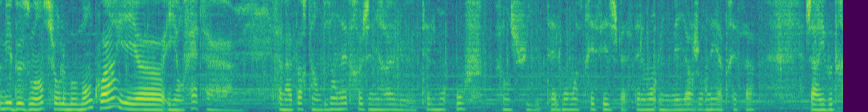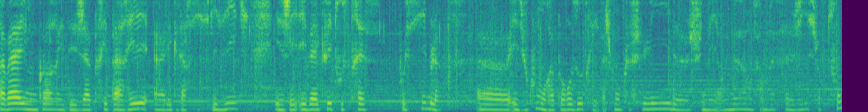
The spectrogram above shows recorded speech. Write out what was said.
mes besoins sur le moment, quoi. Et, euh, en fait, ça m'apporte un bien-être général tellement ouf. Je suis tellement moins stressée, je passe tellement une meilleure journée après ça. J'arrive au travail, mon corps est déjà préparé à l'exercice physique et j'ai évacué tout stress possible. et du coup, mon rapport aux autres est vachement plus fluide, je suis de meilleure humeur, enfin bref, ça agit sur tout,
